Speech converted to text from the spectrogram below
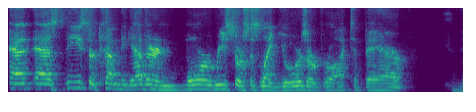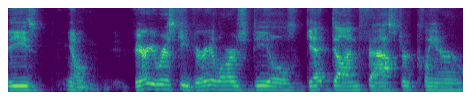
And as these are coming together and more resources like yours are brought to bear, these, you know, very risky, very large deals get done faster, cleaner,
